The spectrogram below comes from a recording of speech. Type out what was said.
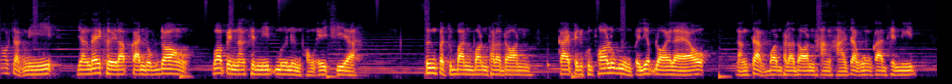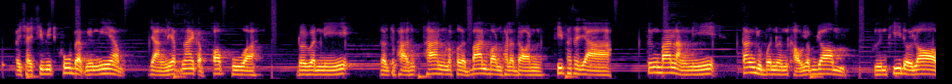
นอกจากนี้ยังได้เคยรับการยกย่องว่าเป็นนักเทนนิสมือหนึ่งของเอเชีย ซึ่งปัจจุบันบอลพาราดอนกลายเป็นคุณพ่อลูกหนึ่งไปเรียบร้อยแล้ว หลังจากบอลพาราดอนห่างหายจากวงการเทนนิสไปใช้ชีวิตคู่แบบเงียบๆอย่างเรียบง่ายกับครอบครัว โดยวันนี้เราจะพาทุกท่านมาเปิดบ้านบอลพาราดอนที่พัทยา ซึ่งบ้านหลังนี้ตั้งอยู่บนเนินเขาย่อมๆพื้นที่โดยรอบ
